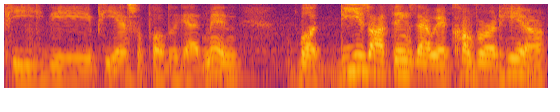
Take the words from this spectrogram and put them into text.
P, the PS for public admin. But these are things that were covered here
